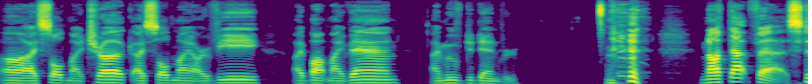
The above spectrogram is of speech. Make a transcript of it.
Uh, I sold my truck. I sold my RV. I bought my van. I moved to Denver. Not that fast.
